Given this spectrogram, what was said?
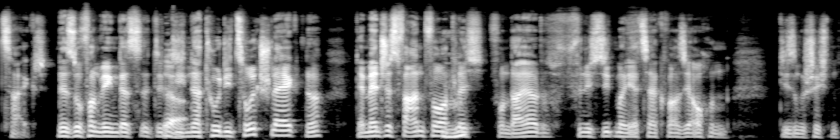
zeigt. Ne, so von wegen, dass die, ja. die Natur die zurückschlägt, ne? Der Mensch ist verantwortlich. Mhm. Von daher, finde ich, sieht man jetzt ja quasi auch in diesen Geschichten.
